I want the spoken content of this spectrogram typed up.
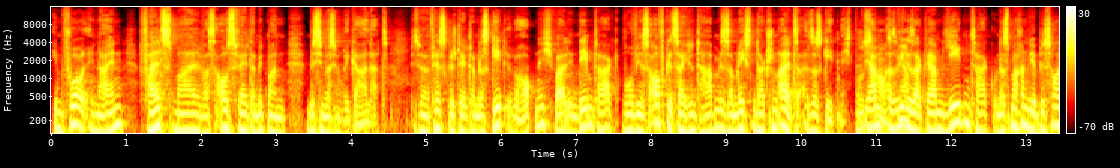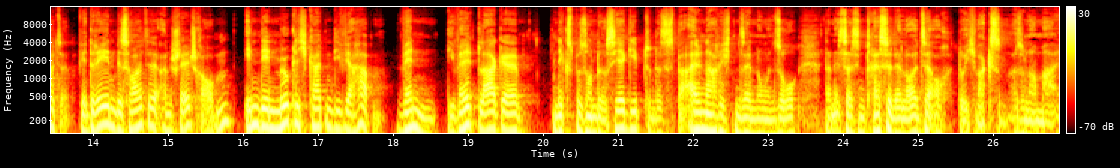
im Vorhinein, falls mal was ausfällt, damit man ein bisschen was im Regal hat. Bis wir dann festgestellt haben, das geht überhaupt nicht, weil in dem Tag, wo wir es aufgezeichnet haben, ist es am nächsten Tag schon alt. Also es geht nicht. Wir haben, also wie gesagt, wir haben jeden Tag, und das machen wir bis heute, wir drehen bis heute an Stellschrauben in den Möglichkeiten, die wir haben. Wenn die Weltlage nichts Besonderes hergibt, und das ist bei allen Nachrichtensendungen so, dann ist das Interesse der Leute auch durchwachsen, also normal.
